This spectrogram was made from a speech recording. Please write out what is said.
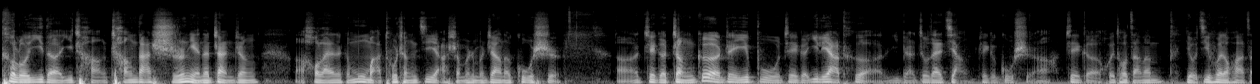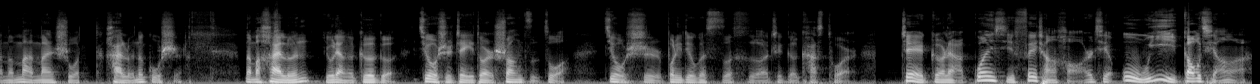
特洛伊的一场长达十年的战争啊。后来那个《木马屠城记》啊，什么什么这样的故事啊，这个整个这一部这个《伊利亚特》里边就在讲这个故事啊。这个回头咱们有机会的话，咱们慢慢说海伦的故事。那么海伦有两个哥哥，就是这一对双子座。就是波利丢克斯和这个卡斯托尔，这哥俩关系非常好，而且武艺高强啊！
